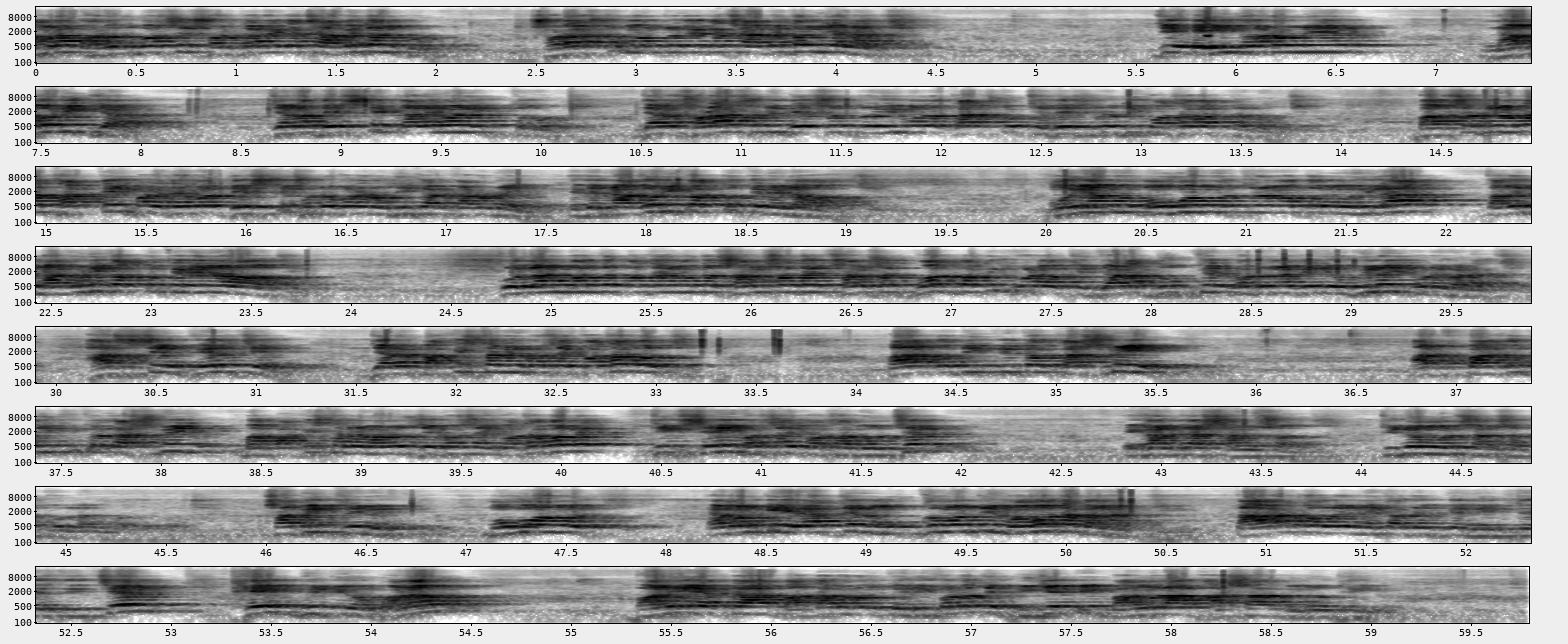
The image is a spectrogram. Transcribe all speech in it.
আমরা ভারতবর্ষের সরকারের কাছে আবেদন করব, স্বরাষ্ট্র মন্ত্রকের কাছে আবেদন জানাচ্ছি। যে এই ধরনের নাগরিক যারা যারা দেশকে কালেমা লিপ্ত করছে, যারা সরাসরি দেশদ্রোহীমূলক কাজ করছে দেশ বিরোধী কথাবার্তা বলছে বাক স্বাধীনতা থাকতেই পারে কেবল দেশকে ছোট করার অধিকার কারণেই এদের নাগরিকত্ব কেড়ে নেওয়া উচিত। মহিলা মহুয়া মৈত্রের মতো মহিলা তাদের নাগরিকত্ব কেড়ে নেওয়া উচিত। কল্যাণ বন্দ্যোপাধ্যায়ের মতো সাংসদের সাংসদ পদ বাতিল করা উচিত, যারা দুঃখের ঘটনাকে নিয়ে অভিনয় করে বেড়াচ্ছে, হাসছেন, খেলছেন, যারা পাকিস্তানের ভাষায় কথা বলছে। পাক অধিকৃত কাশ্মীর। আর পাক অধিকৃত কাশ্মীর বা পাকিস্তানের মানুষ যে ভাষায় কথা বলে, ঠিক সেই ভাষায় কথা বলছেন এখানকার সাংসদ, তৃণমূল সাংসদ কল্যাণ সাবিত্রী মিত্র মহুয়া মৈত্র এমনকি এ রাজ্যের মুখ্যমন্ত্রী মমতা ব্যানার্জি, তার দলের নেতাদেরকে নির্দেশ দিচ্ছেন ফেক ভিডিও বানাও, বানিয়ে একটা বাতাবরণ তৈরি করো যে বিজেপি বাংলা ভাষা বিরোধী।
